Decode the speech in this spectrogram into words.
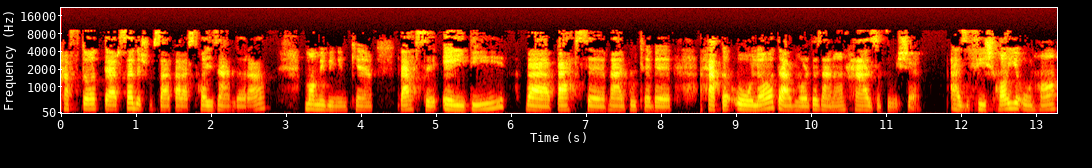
هفتاد درصدشون سرپرست های زن دارن ما می‌بینیم که بحث ایدی و بحث مربوط به حق اولاد در مورد زنان حذف میشه. از فیش های اونها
